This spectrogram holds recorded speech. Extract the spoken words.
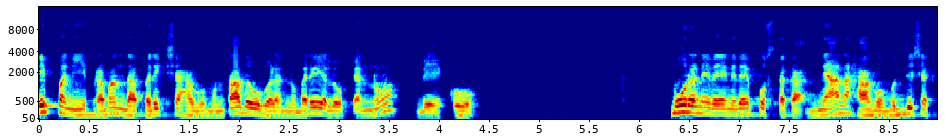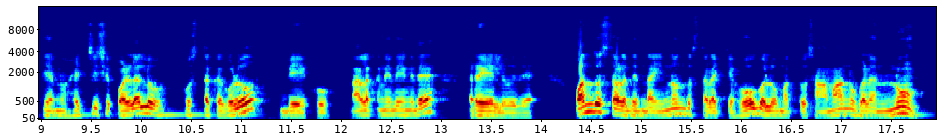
ಟಿಪ್ಪಣಿ, ಪ್ರಬಂಧ, ಪರೀಕ್ಷೆ ಹಾಗೂ ಮುಂತಾದವುಗಳನ್ನು ಬರೆಯಲು ಪೆನ್ನು ಬೇಕು. ಮೂರನೇದು ಏನಿದೆ? ಪುಸ್ತಕ. ಜ್ಞಾನ ಹಾಗೂ ಬುದ್ಧಿಶಕ್ತಿಯನ್ನು ಹೆಚ್ಚಿಸಿಕೊಳ್ಳಲು ಪುಸ್ತಕಗಳು ಬೇಕು. ನಾಲ್ಕನೇದೇನಿದೆ ರೈಲು ಇದೆ. ಒಂದು ಸ್ಥಳದಿಂದ ಇನ್ನೊಂದು ಸ್ಥಳಕ್ಕೆ ಹೋಗಲು ಮತ್ತು ಸಾಮಾನುಗಳನ್ನು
